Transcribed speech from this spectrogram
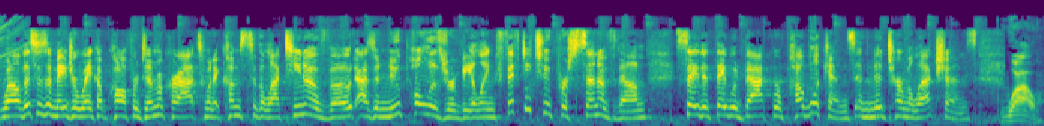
Well, this is a major wake up call for Democrats when it comes to the Latino vote. As a new poll is revealing, 52% of them say that they would back Republicans in the midterm elections. Wow,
